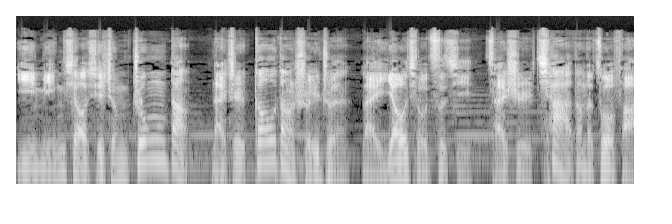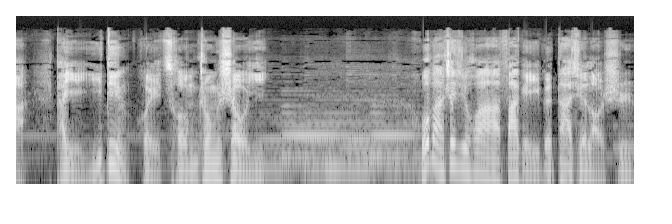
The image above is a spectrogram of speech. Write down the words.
以名校学生中档乃至高档水准来要求自己，才是恰当的做法。他也一定会从中受益。我把这句话发给一个大学老师，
